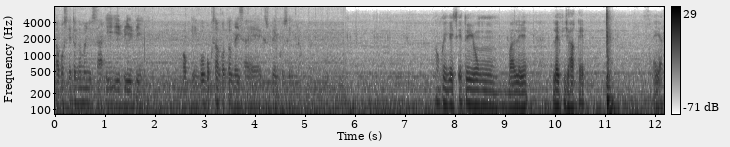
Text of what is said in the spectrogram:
Tapos ito naman yung sa EEPD. Okay, bubuksan ko to guys, i-explain ko sa inyo. Okay guys, ito yung bale life jacket. Ayan.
